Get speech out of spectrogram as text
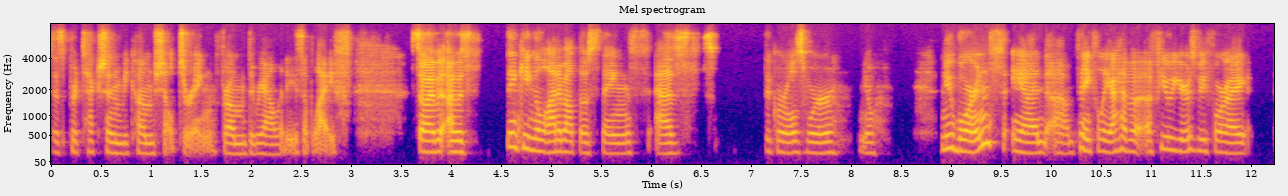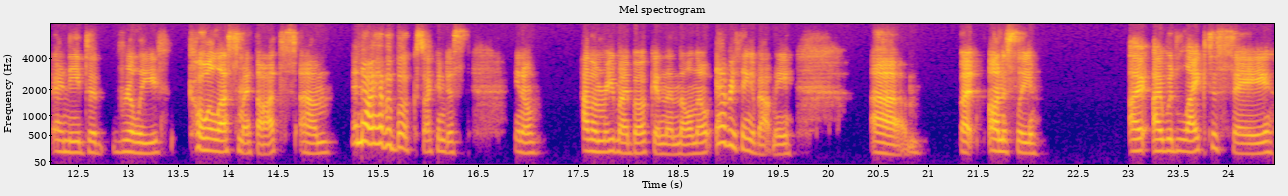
does protection become sheltering from the realities of life? so I, I was thinking a lot about those things as the girls were, you know, newborns, and um, thankfully I have a, a, few years before I I need to really coalesce my thoughts. Um, and now I have a book, so I can just, you know, have them read my book, and then they'll know everything about me. Um, but honestly, I I would like to say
